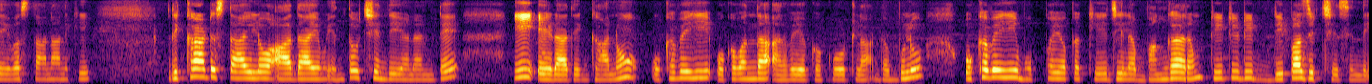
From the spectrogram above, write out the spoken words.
దేవస్థానానికి రికార్డు స్థాయిలో ఆదాయం ఎంత వచ్చింది అని అంటే ఈ ఏడాదికి గాను ఒక వెయ్యి ఒక వంద అరవై ఒక్క కోట్ల డబ్బులు ఒక వెయ్యి ముప్పై ఒక్క కేజీల బంగారం టీటీడీ డిపాజిట్ చేసింది.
